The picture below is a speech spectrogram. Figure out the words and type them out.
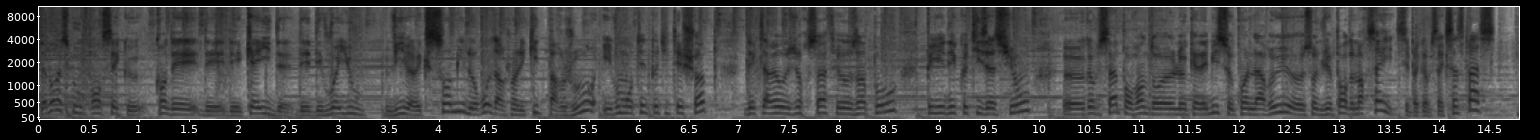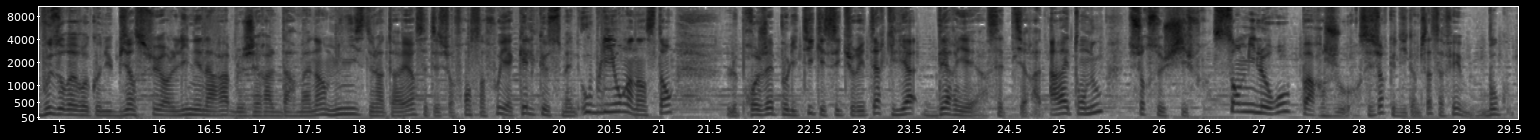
D'abord, est-ce que vous pensez que quand des, caïds, des, des voyous vivent avec 100 000 euros d'argent liquide par jour, ils vont monter une petite échoppe, déclarer aux URSAF et aux impôts, payer des cotisations, euh, comme ça, pour vendre le cannabis au coin de la rue euh, sur le vieux port de Marseille? C'est pas comme ça que ça se passe. Vous aurez reconnu bien sûr l'inénarrable Gérald Darmanin, ministre de l'Intérieur, c'était sur France Info il y a quelques semaines. Oublions un instant le projet politique et sécuritaire qu'il y a derrière cette tirade. Arrêtons-nous sur ce chiffre, 100 000 euros par jour. C'est sûr que dit comme ça, ça fait beaucoup.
